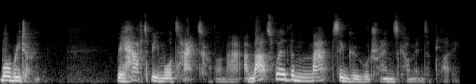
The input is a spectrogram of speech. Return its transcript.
Well, we don't. We have to be more tactical than that, and that's where the maps in Google Trends come into play.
